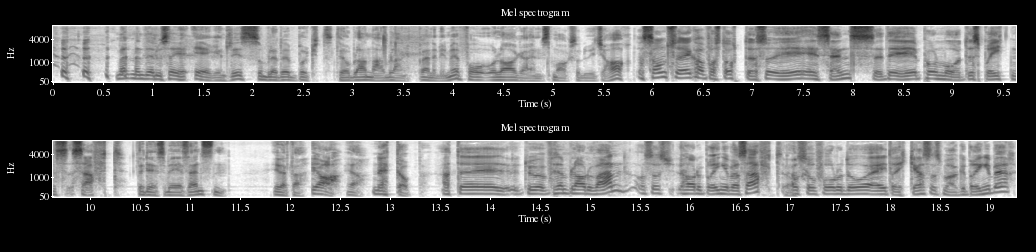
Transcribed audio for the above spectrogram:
men, men det du sier, egentlig så ble det brukt til å blande blankt brennevin med for å lage en smak som du ikke har. Sånn som jeg har forstått det, så er essens det er på en måte spritens saft. Det er det som er essensen i dette. Ja, Ja. nettopp. At eh, du, for eksempel har du vann, og så har du bringebærsaft, og så får du da ei drikke som smaker bringebær.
